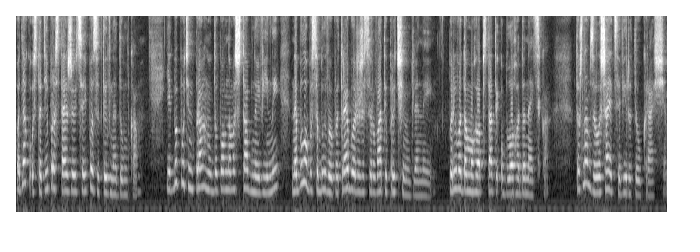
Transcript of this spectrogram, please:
Однак у статті простежується і позитивна думка. Якби Путін прагнув до повномасштабної війни, не було б особливої потреби режисерувати причину для неї. Приводом могла б стати облога Донецька. Тож нам залишається вірити у краще.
